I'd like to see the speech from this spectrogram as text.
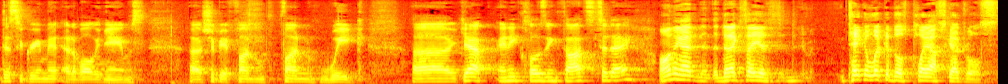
disagreement out of all the games. Uh, should be a fun, fun week. Uh, yeah, any closing thoughts today? Only thing I, that I can say is take a look at those playoff schedules.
